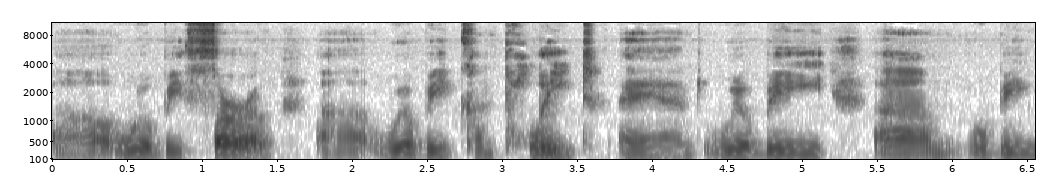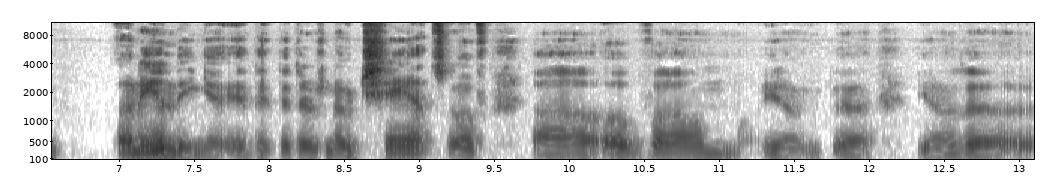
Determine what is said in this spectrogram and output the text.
uh, will be thorough, uh, will be complete, and will be um, will be unending. It, it, it, there's no chance of uh, of um, you know uh, you know the,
